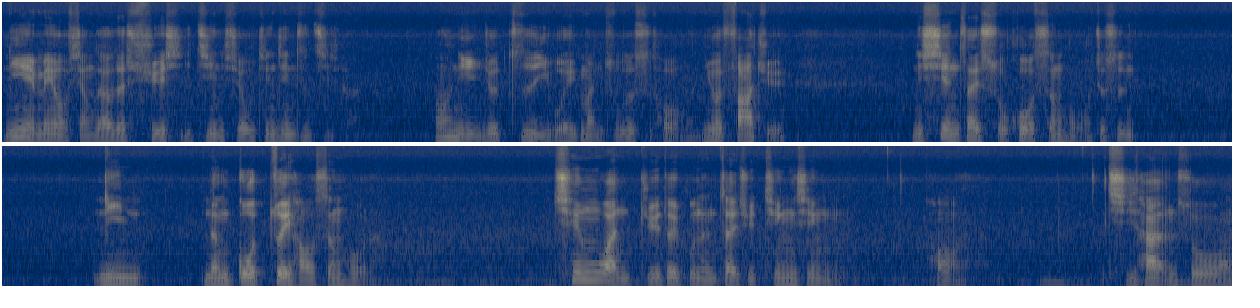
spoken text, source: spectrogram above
你也没有想到在学习进修精进自己然后你就自以为满足的时候，你会发觉，你现在所过的生活就是你能过最好生活了。千万绝对不能再去听信，哦，其他人说，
